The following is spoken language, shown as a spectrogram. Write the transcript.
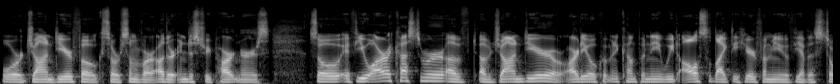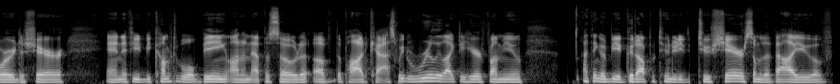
or John Deere folks or some of our other industry partners. So if you are a customer of, of John Deere or RDO Equipment Company, we'd also like to hear from you if you have a story to share and if you'd be comfortable being on an episode of the podcast. We'd really like to hear from you. I think it would be a good opportunity to share some of the value of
